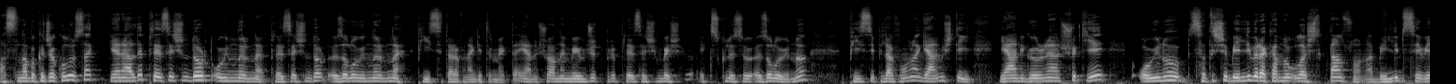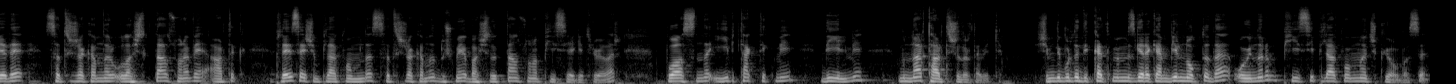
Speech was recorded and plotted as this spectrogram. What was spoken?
Aslına bakacak olursak genelde PlayStation 4 oyunlarını, PlayStation 4 özel oyunlarını PC tarafına getirmekte. Yani şu anda mevcut bir PlayStation 5 eksklusif özel oyunu PC platformuna gelmiş değil. Yani görünen şu ki oyunu satışı belli bir rakamlara ulaştıktan sonra, belli bir seviyede satış rakamları ulaştıktan sonra ve artık PlayStation platformunda satış rakamları düşmeye başladıktan sonra PC'ye getiriyorlar. Bu aslında iyi bir taktik mi, değil mi? Bunlar tartışılır tabii ki. Şimdi burada dikkat etmemiz gereken bir nokta da oyunların PC platformuna çıkıyor olması.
